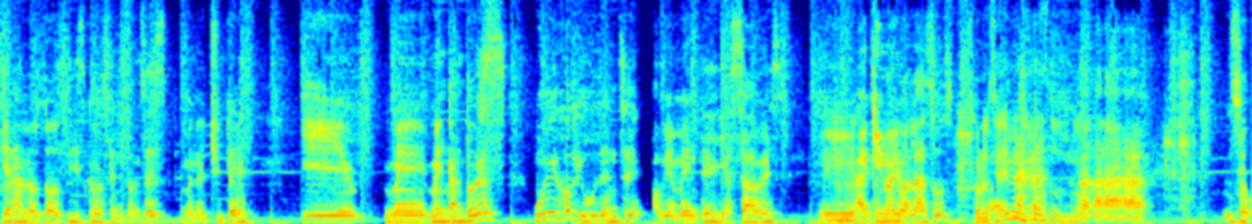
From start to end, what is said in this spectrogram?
que eran los dos discos, entonces me la chuté y me, me encantó, es muy hollywoodense, obviamente, ya sabes, eh, aquí no hay balazos. Pero si hay vergazos, ¿no? So-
